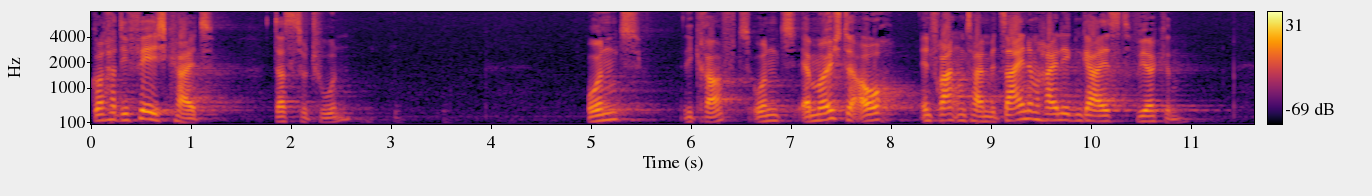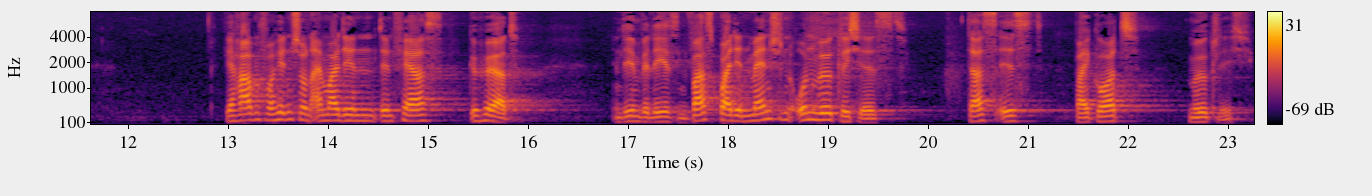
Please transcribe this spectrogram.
Gott hat die Fähigkeit, das zu tun und die Kraft und er möchte auch in Frankenthal mit seinem Heiligen Geist wirken. Wir haben vorhin schon einmal den, den Vers gehört, in dem wir lesen, was bei den Menschen unmöglich ist, das ist bei Gott möglich.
